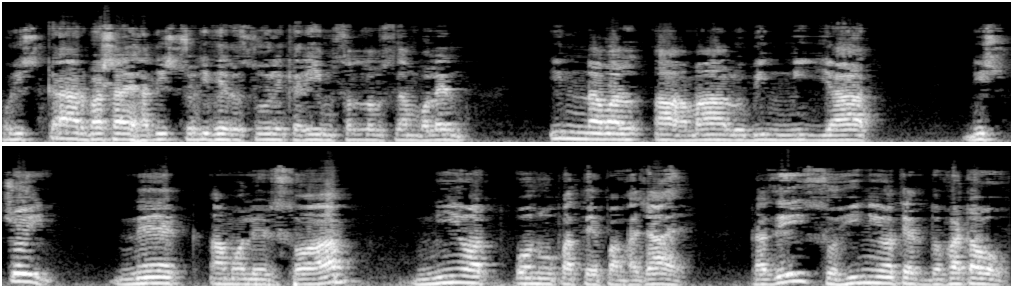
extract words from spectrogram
পরিষ্কার ভাষায় হাদিস শরীফে রসুল করিম সাল্লাম বলেন, ইন্নামাল আমাল বিনিয়াত নিশ্চয়ই নেক আমলের সব নিয়ত অনুপাতে পাওয়া যায়। কাজেই সহি নিয়তের দফাটাও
